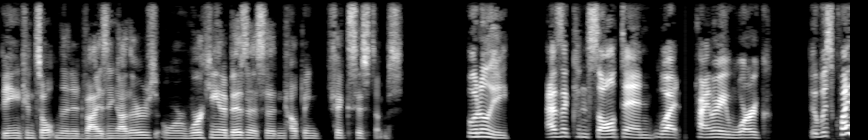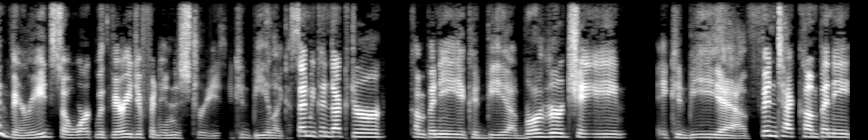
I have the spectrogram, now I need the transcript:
being a consultant and advising others or working in a business and helping fix systems. Totally. As a consultant, what primary work it was quite varied. So work with very different industries. It could be like a semiconductor company, it could be a burger chain, it could be a fintech company.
